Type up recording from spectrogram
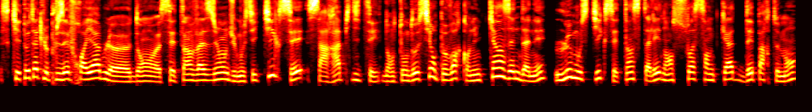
Ce qui est peut-être le plus effroyable euh, dans cette invasion du moustique tigre, c'est sa rapidité. Dans ton dossier, on peut voir qu'en une quinzaine d'années, le moustique s'est installé dans 64 départements.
